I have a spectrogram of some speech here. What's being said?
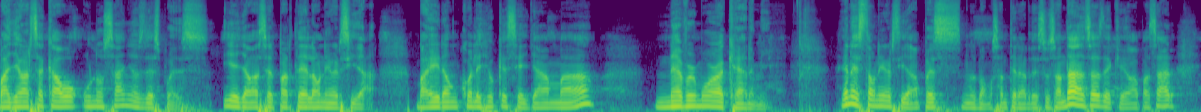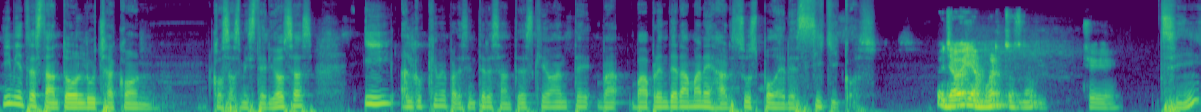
va a llevarse a cabo unos años después y ella va a ser parte de la universidad. Va a ir a un colegio que se llama Nevermore Academy. En esta universidad, pues nos vamos a enterar de sus andanzas, de qué va a pasar y mientras tanto lucha con cosas misteriosas. Y algo que me parece interesante es que va ante- va- va a aprender a manejar sus poderes psíquicos. Ya veía muertos, ¿no? Sí. ¿Sí?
